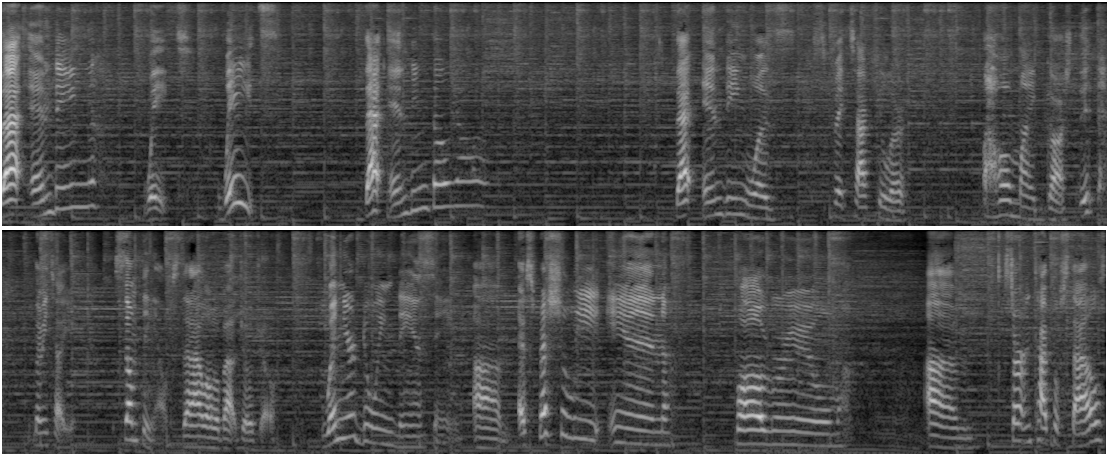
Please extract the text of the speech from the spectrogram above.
That ending. Wait. Wait. That ending though, y'all. That ending was spectacular. Oh my gosh. It, let me tell you something else that I love about JoJo. When you're doing dancing, um, especially in ballroom, um, certain type of styles,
